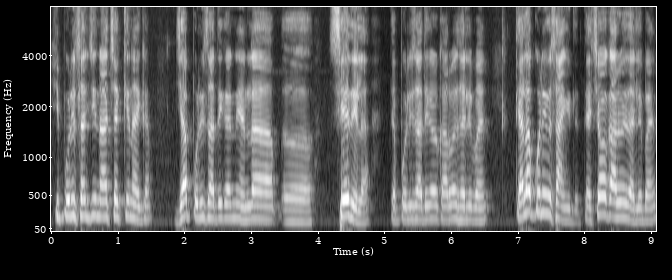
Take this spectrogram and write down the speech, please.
ही पोलिसांची नाचक्की नाही का? ज्या पोलीस अधिकाऱ्यांनी ह्यांना से दिला त्या पोलीस अधिकाऱ्यावर कारवाई झाली पाहिजे. त्याला कोणी सांगितलं? त्याच्यावर कारवाई झाली पाहिजे.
